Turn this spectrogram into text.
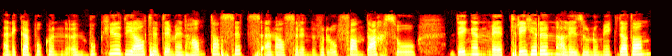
En ik heb ook een, een, boekje die altijd in mijn handtas zit. En als er in de verloop van de dag zo dingen mij triggeren, allez, zo noem ik dat dan,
